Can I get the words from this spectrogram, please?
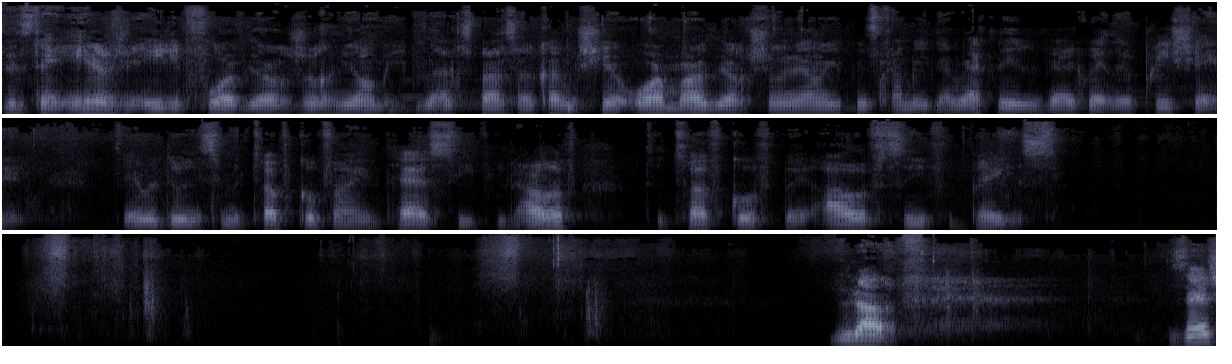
This is day 884 of the Rosh Hashanah Yomi. If you'd like to sponsor a coming share or more of the Rosh Hashanah Yomi, please come me directly. It would be very greatly appreciated. Today we're doing some Tuf Kuf Ayin Test, Sif Yud Aleph, to Tuf Kuf Be Aleph, Sif Beis. Yud Aleph. That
